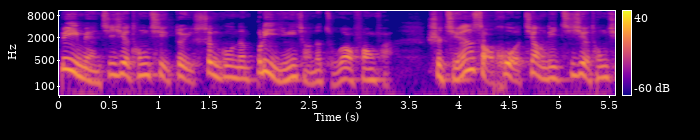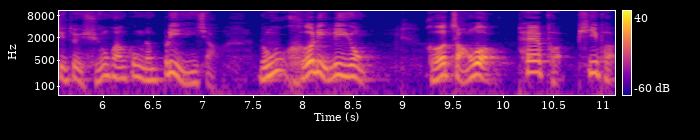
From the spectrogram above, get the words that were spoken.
避免机械通气对肾功能不利影响的主要方法是减少或降低机械通气对循环功能不利影响，如合理利用和掌握 PEP、PEP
